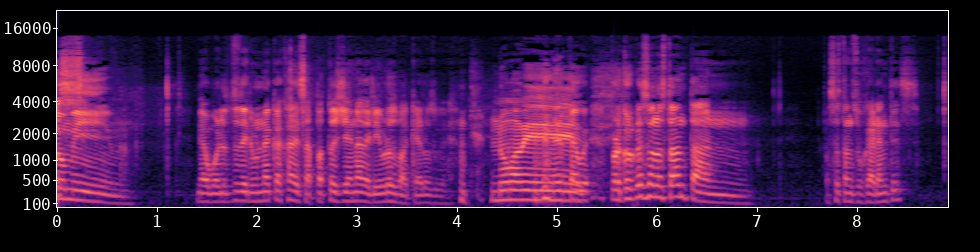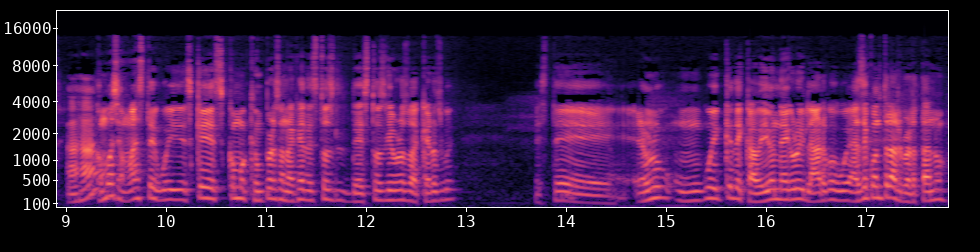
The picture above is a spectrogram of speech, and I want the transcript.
hecho, mi, mi abuelito tenía una caja de zapatos llena de libros vaqueros, güey. No mames. Pero creo que esos no estaban tan... o sea, tan sugerentes. Ajá. ¿Cómo se llama este güey? Es que es como que un personaje de estos, de estos libros vaqueros, güey. Este. Era un, un güey que de cabello negro y largo, güey. Haz de cuenta el Albertano,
